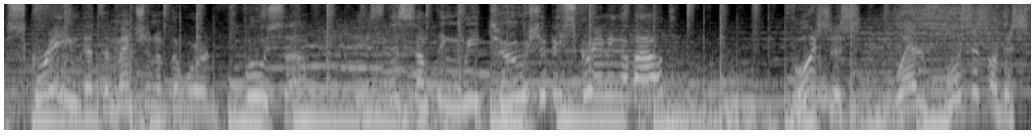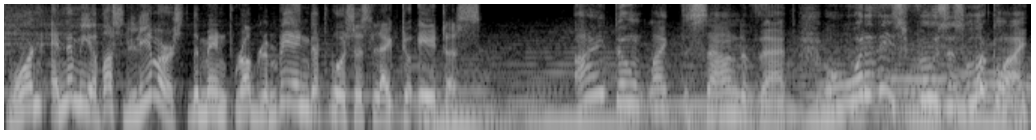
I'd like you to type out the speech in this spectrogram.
screamed at the mention of the word Foosa. Is this something we too should be screaming about? Foosas? Well, Foosas are the sworn enemy of us lemurs, the main problem being that Foosas like to eat us. I don't like the sound of that. What do these Foosas look like?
